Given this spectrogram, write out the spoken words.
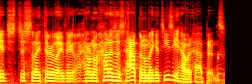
it's just like they're like, they, I don't know how does this happen. I'm like, it's easy how it happens.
